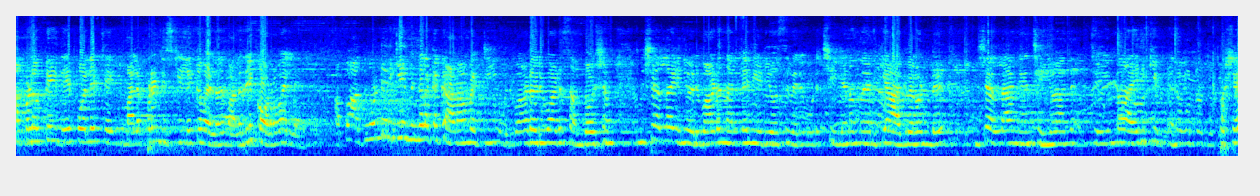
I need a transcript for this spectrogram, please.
നമ്മളൊക്കെ ഇതേപോലെ മലപ്പുറം ഡിസ്ട്രിക്റ്റിലേക്ക് വളരെ കുറവല്ലേ? അപ്പൊ അതുകൊണ്ട് എനിക്ക് നിങ്ങളൊക്കെ കാണാൻ പറ്റി. ഒരുപാട് ഒരുപാട് സന്തോഷം. ഇൻഷല്ല ഇനി ഒരുപാട് നല്ല വീഡിയോസ് വരും കൂടെ ചെയ്യണം എന്ന് എനിക്ക് ആഗ്രഹമുണ്ട്. ഇൻഷല്ല ഞാൻ ചെയ്യാൻ ചെയ്യുന്നതായിരിക്കും പക്ഷേ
